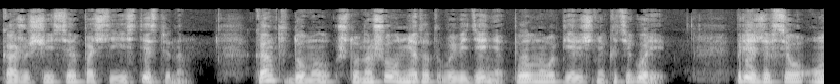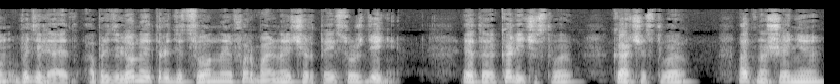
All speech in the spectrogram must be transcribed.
кажущийся почти естественным. Кант думал, что нашел метод выведения полного перечня категорий. Прежде всего, он выделяет определенные традиционные формальные черты суждений. Это количество, качество, отношение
